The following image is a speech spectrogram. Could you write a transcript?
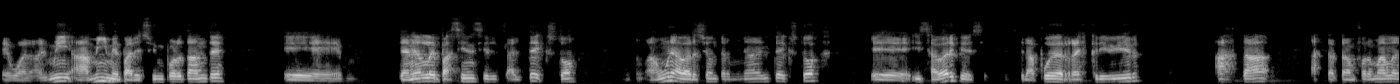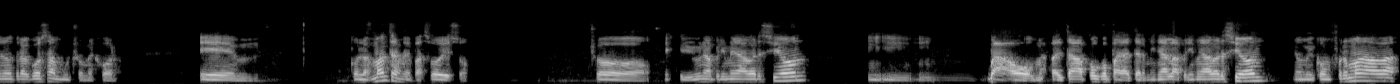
eh, bueno, a mí, a mí me pareció importante tenerle paciencia al texto, a una versión terminada del texto, y saber que se, la puede reescribir hasta, hasta transformarla en otra cosa mucho mejor. con los mantras me pasó eso. Yo escribí una primera versión y o me faltaba poco para terminar la primera versión, no me conformaba,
